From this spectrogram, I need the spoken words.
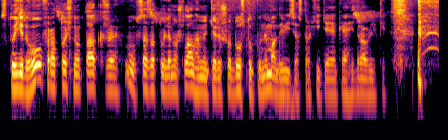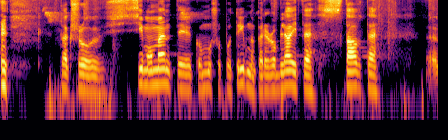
Стоїть гофра, точно так же. Ну, все затуляно шлангами, через що доступу нема. Дивіться, страхіття яке гідравліки. так що всі моменти, кому що потрібно, переробляйте, ставте. Е,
